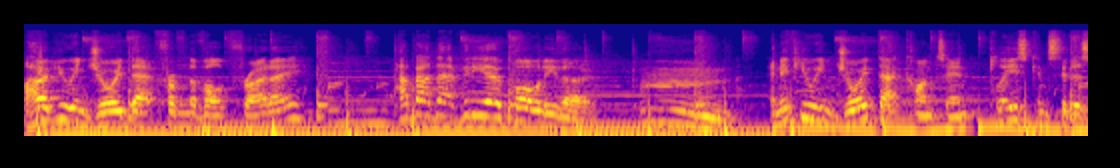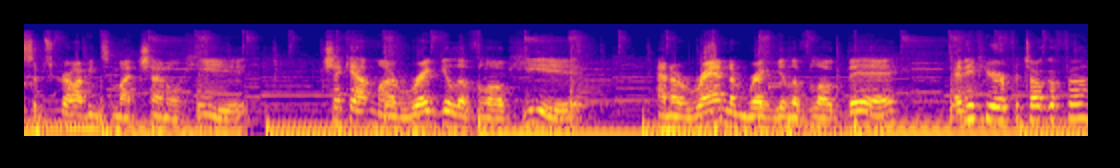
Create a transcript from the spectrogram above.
I hope you enjoyed that from the Vault Friday. How about that video quality though? Hmm. And if you enjoyed that content, please consider subscribing to my channel here. Check out my regular vlog here and a random regular vlog there. And if you're a photographer,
